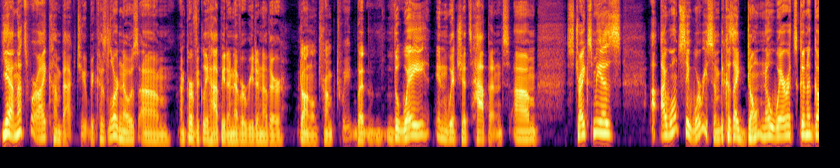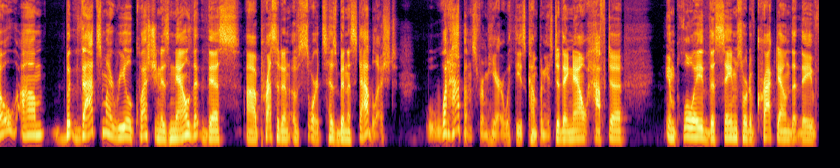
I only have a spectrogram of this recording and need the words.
Yeah, and that's where I come back to because Lord knows um, I'm perfectly happy to never read another Donald Trump tweet, but the way in which it's happened um, strikes me as I won't say worrisome because I don't know where it's going to go. Um, but that's my real question: is now that this uh, precedent of sorts has been established, what happens from here with these companies? Do they now have to employ the same sort of crackdown that they've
